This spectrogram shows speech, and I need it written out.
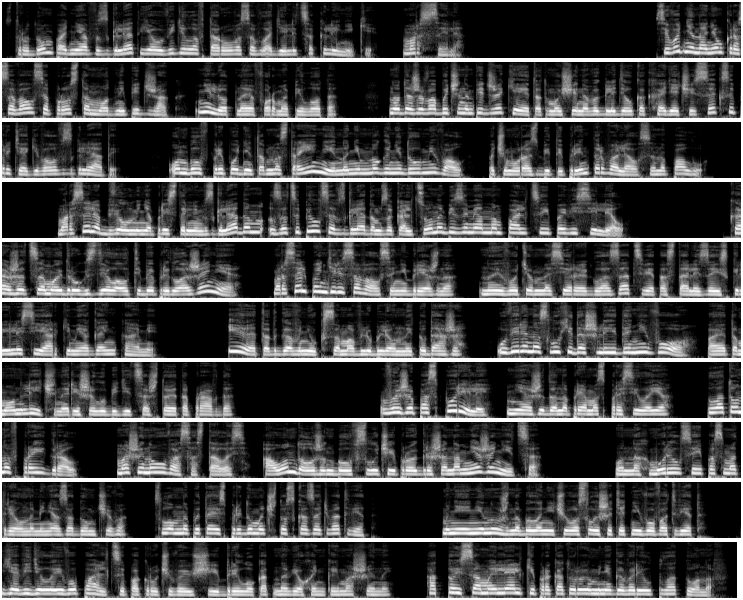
С трудом подняв взгляд, я увидела второго совладелица клиники, Марселя. Сегодня на нем красовался просто модный пиджак, нелетная форма пилота. Но даже в обычном пиджаке этот мужчина выглядел как ходячий секс и притягивал взгляды. Он был в приподнятом настроении, но немного недоумевал, почему разбитый принтер валялся на полу. Марсель обвел меня пристальным взглядом, зацепился взглядом за кольцо на безымянном пальце и повеселел. «Кажется, мой друг сделал тебе предложение?» Марсель поинтересовался небрежно, но его темно-серые глаза цвета стали заискрились яркими огоньками. И этот говнюк самовлюбленный туда же. Уверенно, слухи дошли и до него, поэтому он лично решил убедиться, что это правда. «Вы же поспорили?» – неожиданно прямо спросила я. Платонов проиграл. Машина у вас осталась, а он должен был в случае проигрыша на мне жениться. Он нахмурился и посмотрел на меня задумчиво, словно пытаясь придумать, что сказать в ответ. Мне и не нужно было ничего слышать от него в ответ. Я видела его пальцы, покручивающие брелок от навехонькой машины. От той самой ляльки, про которую мне говорил Платонов.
